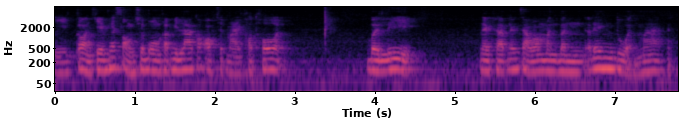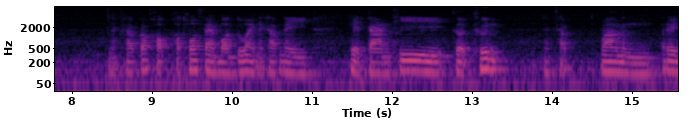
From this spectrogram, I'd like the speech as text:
นี้ ก่อนเกมแค่ 2 ชั่วโมงครับวิลล่าก็ออกจดหมายขอโทษเบิร์นลี่ย์นะครับเนื่องจากว่ามันมันเร่งด่วนมากนะครับก็ขอขอโทษแฟนบอลด้วยนะครับในเหตุการณ์ที่เกิดขึ้นนะครับว่ามันเร่ง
